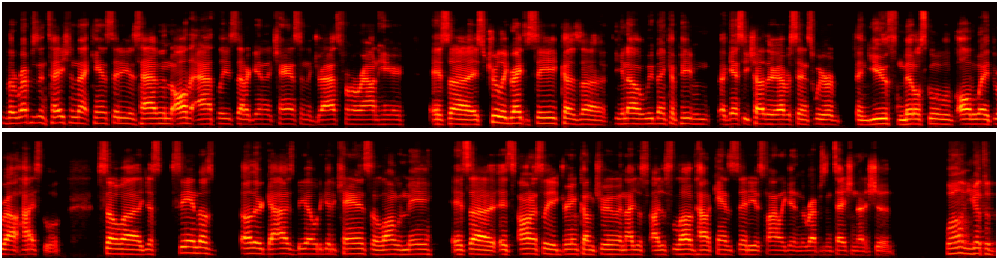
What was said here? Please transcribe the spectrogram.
the representation that Kansas City is having, all the athletes that are getting a chance in the drafts from around here. It's uh it's truly great to see because uh you know we've been competing against each other ever since we were in youth, middle school, all the way throughout high school. So uh just seeing those other guys be able to get a chance along with me, it's uh it's honestly a dream come true. And I just I just love how Kansas City is finally getting the representation that it should. Well, and you got to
